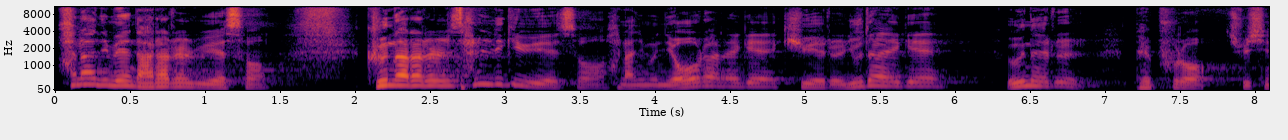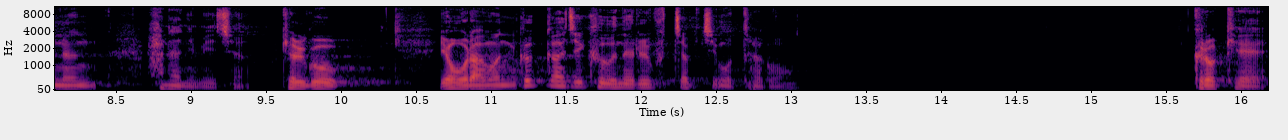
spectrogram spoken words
하나님의 나라를 위해서 그 나라를 살리기 위해서 하나님은 여호람에게 기회를 유다에게 은혜를 베풀어 주시는 하나님이죠. 결국 여호람은 끝까지 그 은혜를 붙잡지 못하고 그렇게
